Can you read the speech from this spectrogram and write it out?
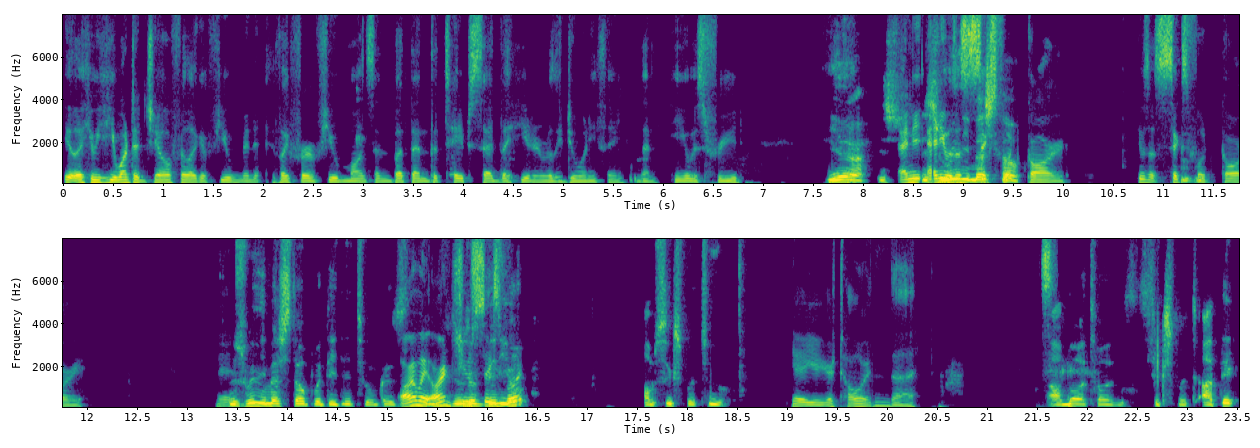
he like he, he went to jail for like a few minutes, like for a few months, and but then the tape said that he didn't really do anything. And then he was freed. Yeah, it's, and he, and he was a six foot up. guard. He was a 6 Mhm. foot guard. It was really messed up what they did to him. Because Aren't- wait, aren't you six foot? I'm six foot two. Yeah, you're, you're taller than that. I'm not taller than six foot. I think I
